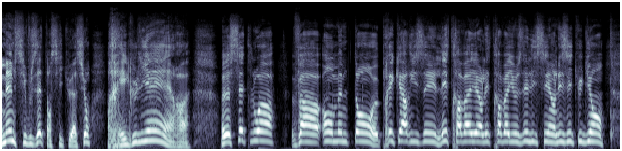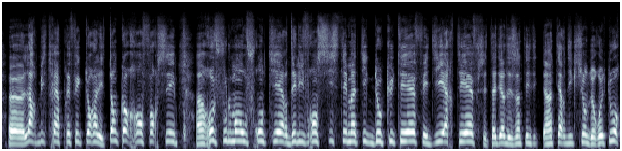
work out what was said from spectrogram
même si vous êtes en situation régulière. Euh, cette loi va en même temps euh, précariser les travailleurs, les travailleuses, les lycéens, les étudiants. Euh, l'arbitraire préfectoral est encore renforcé. Un refoulement aux frontières, délivrance systématique d'OQTF et d'IRTF, c'est-à-dire des interdictions de retour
